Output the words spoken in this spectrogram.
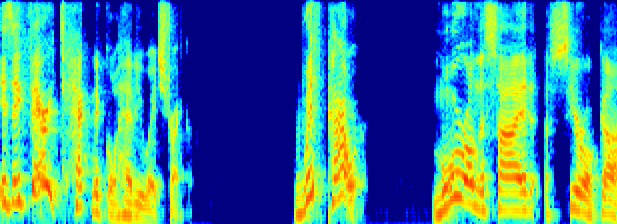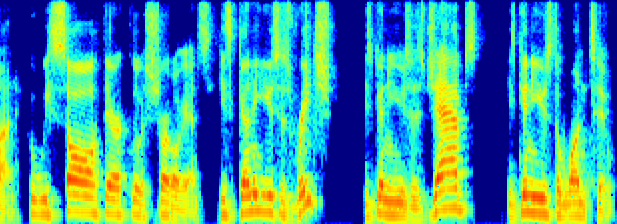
is a very technical heavyweight striker with power, more on the side of Cyril Gane, who we saw Derrick Lewis struggle against. He's going to use his reach, he's going to use his jabs, he's going to use the one two.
